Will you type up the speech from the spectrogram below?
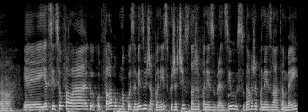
Aham. É, e assim, se eu falar, eu falava alguma coisa mesmo em japonês, porque eu já tinha estudado japonês no Brasil, eu estudava japonês lá também,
